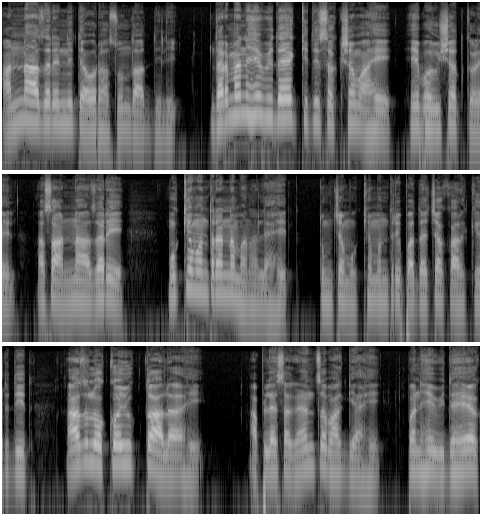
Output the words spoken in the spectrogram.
अण्णा हजारेंनी त्यावर हसून दाद दिली. दरम्यान हे विधेयक किती सक्षम आहे हे भविष्यात कळेल असं अण्णा हजारे मुख्यमंत्र्यांना म्हणाले आहेत. तुमच्या मुख्यमंत्रीपदाच्या कारकिर्दीत आज लोकयुक्त आलं आहे. आपल्या सगळ्यांचं भाग्य आहे पण हे विधेयक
